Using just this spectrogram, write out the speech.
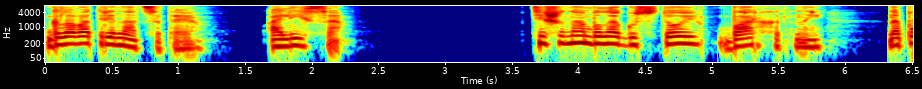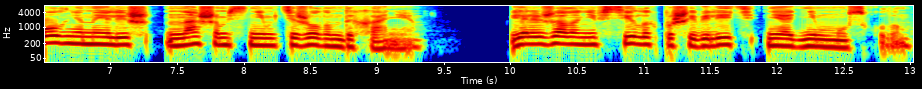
Глава 13. Алиса. Тишина была густой, бархатной, наполненной лишь нашим с ним тяжелым дыханием. Я лежала не в силах пошевелить ни одним мускулом.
